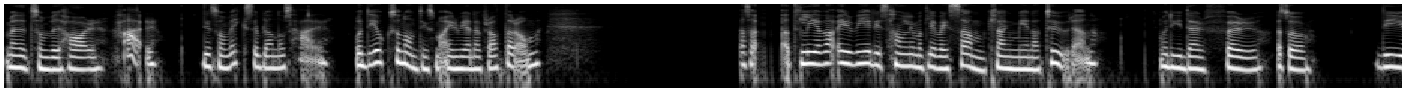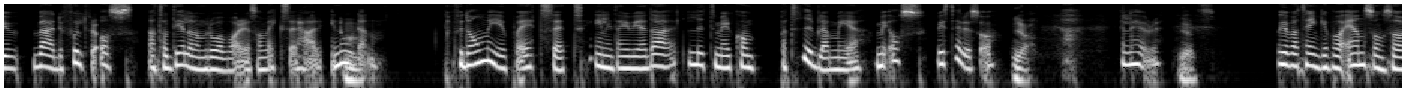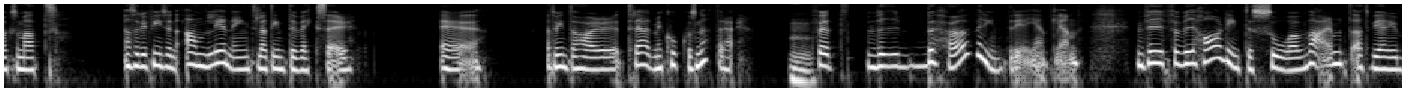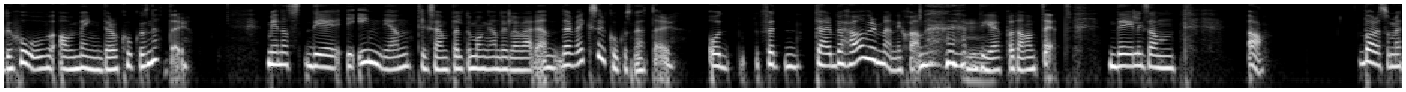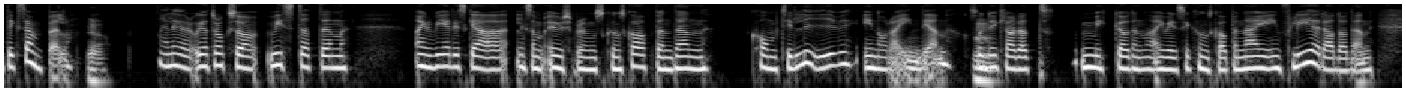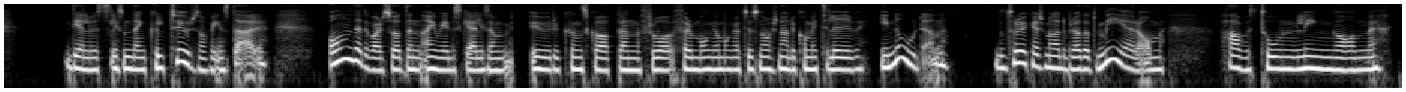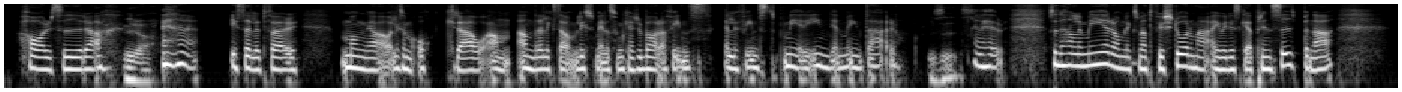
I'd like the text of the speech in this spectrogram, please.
men som vi har här. Det som växer bland oss här. Och det är också någonting som ayurveda pratar om. Alltså, att leva ayurvediskt handlar om att leva i samklang med naturen. Och det är därför, alltså, det är ju värdefullt för oss att ta del av de råvaror som växer här i Norden. Mm. För de är ju på ett sätt, enligt ayurveda, lite mer kompatibla med, med oss. Visst är det så? Ja. Eller hur? Yes. Och jag bara tänker på en sån sak som att alltså det finns en anledning till att det inte växer eh, att vi inte har träd med kokosnötter här. Mm. För att vi behöver inte det egentligen. Vi, för vi har det inte så varmt att vi är i behov av mängder av kokosnötter. Medan det i Indien, till exempel, och många andra delar av världen, där växer kokosnötter. Och för där behöver människan mm. det på ett annat sätt. Det är liksom, ja, bara som ett exempel. Ja. Eller hur? Och jag tror också, visst att den ayurvediska liksom, ursprungskunskapen, den kom till liv i norra Indien. Så mm. det är klart att mycket av den ayurvediska kunskapen är influerad av den, delvis liksom den kultur som finns där. Om det hade varit så att den ayurvediska liksom, urkunskapen för, för många, många tusen år sedan hade kommit till liv i Norden, då tror jag kanske man hade pratat mer om havtorn, lingon, harsyra. Ja. Istället för många liksom, okra och an, andra liksom, livsmedel som kanske bara finns, eller finns mer i Indien men inte här. Precis. Eller hur? Så det handlar mer om liksom, att förstå de här ayurvediska principerna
